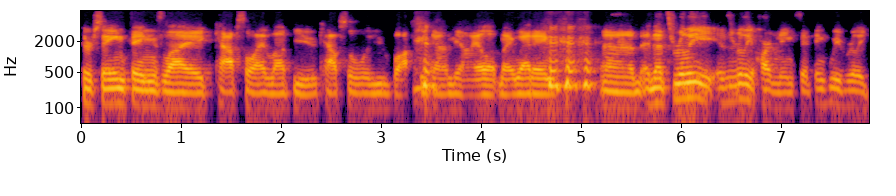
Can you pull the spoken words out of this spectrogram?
they're saying things like, Capsule, I love you. Capsule, will you walk me down the aisle at my wedding? Um, and that's really, it's really heartening because I think we've really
